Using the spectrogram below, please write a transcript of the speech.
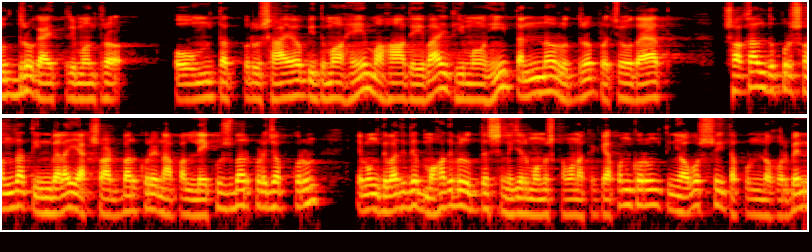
রুদ্র গায়ত্রী মন্ত্র। ওম তৎপুরুষায় বিদ্মহে মহাদেবায় ধীমহি তন্ন রুদ্র প্রচোদয়াত সকাল দুপুর সন্ধ্যা তিন বেলায় একশো আটবার করে না পারলে একুশবার করে জপ করুন এবং দেবাদিদেব মহাদেবের উদ্দেশ্যে নিজের মনস্কামনাকে জ্ঞাপন করুন, তিনি অবশ্যই তা পূর্ণ করবেন।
